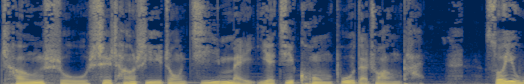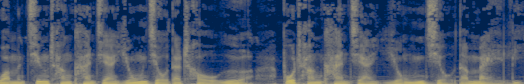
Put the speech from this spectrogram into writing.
成熟时常是一种极美也极恐怖的状态，所以我们经常看见永久的丑恶，不常看见永久的美丽。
